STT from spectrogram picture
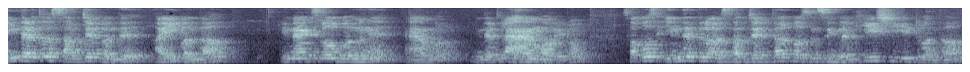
இந்த இடத்துல சப்ஜெக்ட் வந்து ஐ வந்தால் என்ன ஆக்சுவலோ பண்ணுங்க ஆம் வரும். இந்த இடத்துல ஆம் மாறிடும் சப்போஸ் இந்த இடத்துல ஒரு subject third person single he she it வந்தால்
